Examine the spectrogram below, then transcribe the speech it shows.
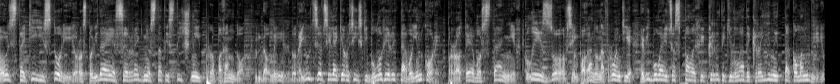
Ось такі історії розповідає середньостатистичний пропагандон. До них додаються всілякі російські блогери та воєнкори. Проте в останніх, коли зовсім погано на фронті, відбуваються спалахи критики влади країни та командирів.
